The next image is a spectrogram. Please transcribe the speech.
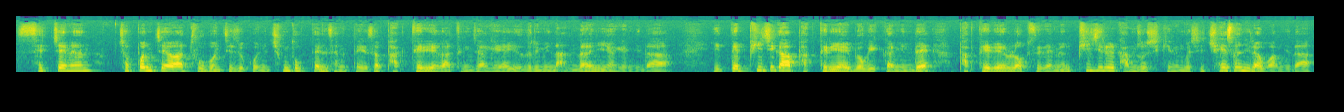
셋째는 첫 번째와 두 번째 조건이 충족된 상태에서 박테리아가 등장해야 여드름이 난다는 이야기입니다. 이때 피지가 박테리아의 먹잇감인데 박테리아를 없애려면 피지를 감소시키는 것이 최선이라고 합니다.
